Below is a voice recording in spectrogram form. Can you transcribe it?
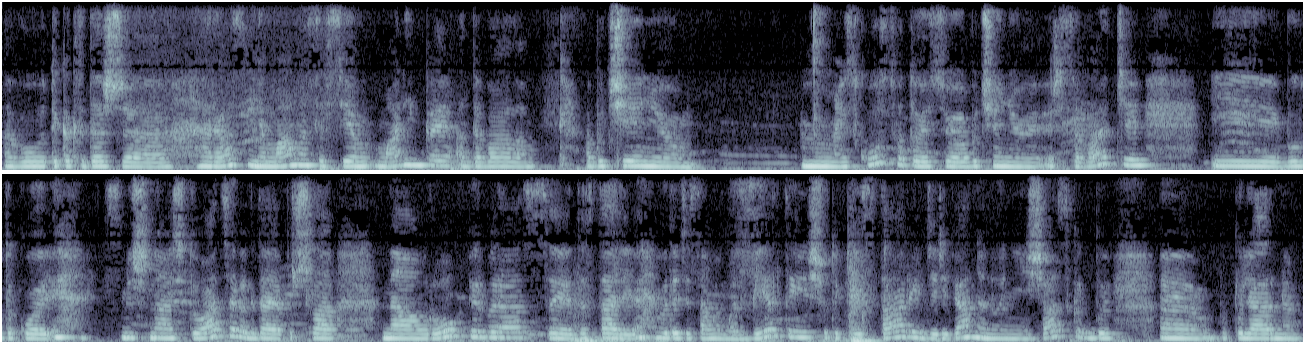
Вот, и как-то даже раз меня мама совсем маленькая отдавала обучению искусства, то есть обучению рисовать. И был такой смешная ситуация, когда я пришла на урок первый раз, достали вот эти самые мольберты, еще такие старые, деревянные, но они сейчас как бы э, популярны.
